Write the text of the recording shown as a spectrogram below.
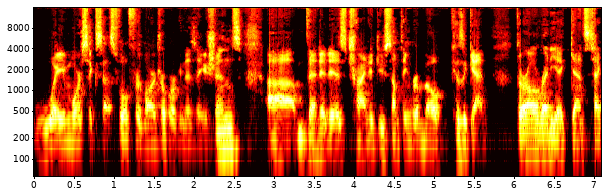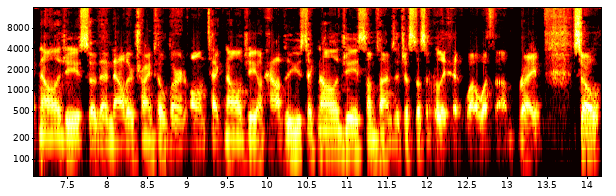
way more successful for larger organizations uh, than it is trying to do something remote. Because again, they're already against technology. So then now they're trying to learn on technology, on how to use technology. Sometimes it just doesn't really hit well with them, right? So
